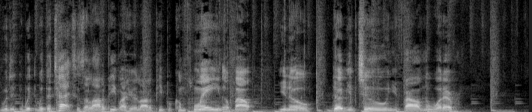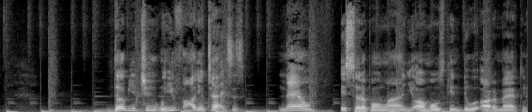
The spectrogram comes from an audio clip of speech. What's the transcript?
with with with the taxes. A lot of people, I hear a lot of people complain about you know W two and you filing or whatever. W two when you file your taxes now it's set up online. You almost can do it automatically.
